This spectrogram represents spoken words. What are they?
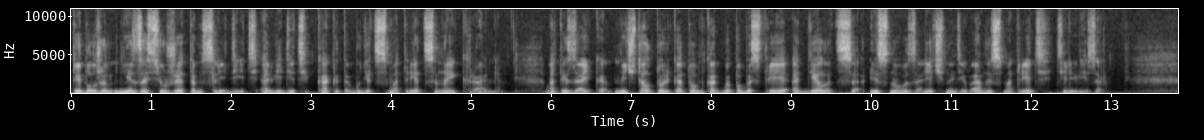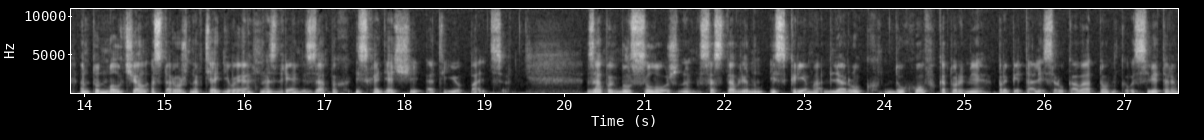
Ты должен не за сюжетом следить, а видеть, как это будет смотреться на экране. А ты, зайка, мечтал только о том, как бы побыстрее отделаться и снова залечь на диван и смотреть телевизор. Антон молчал, осторожно втягивая ноздрями запах, исходящий от ее пальцев. Запах был сложным, составленным из крема для рук, духов, которыми пропитались рукава тонкого свитера,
